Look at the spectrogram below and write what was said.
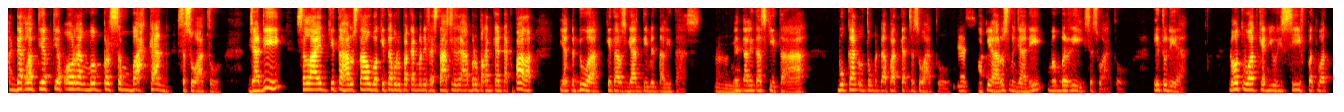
hendaklah tiap-tiap orang mempersembahkan sesuatu. Jadi selain kita harus tahu bahwa kita merupakan manifestasi dari merupakan kehendak kepala, yang kedua kita harus ganti mentalitas. Hmm. Mentalitas kita bukan untuk mendapatkan sesuatu, yes. tapi harus menjadi memberi sesuatu. Itu dia. Not what can you receive, but what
